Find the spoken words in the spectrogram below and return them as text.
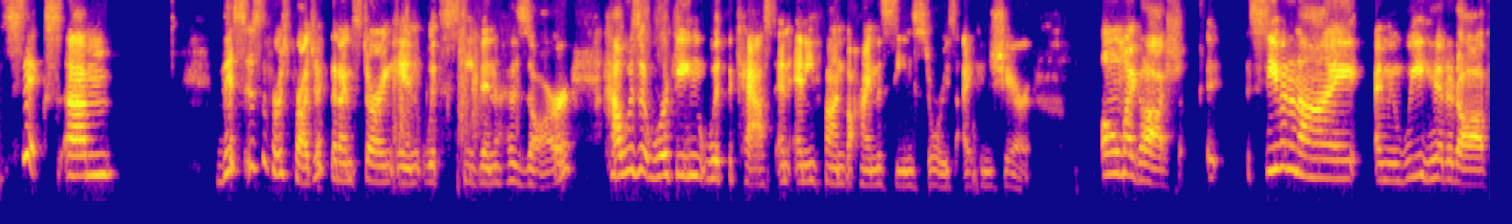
six, um, this is the first project that I'm starring in with Stephen Huszar. How is it working with the cast and any fun behind the scenes stories I can share? Oh my gosh. Stephen and I, I mean, we hit it off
